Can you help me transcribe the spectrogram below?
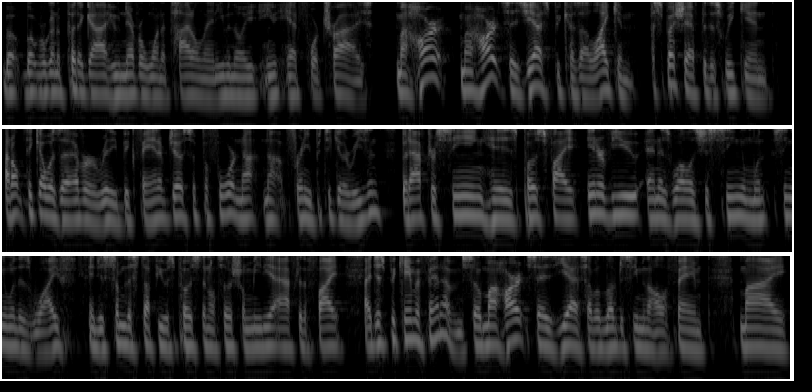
but but we're going to put a guy who never won a title in, even though he, he had four tries. My heart, my heart says yes because I like him, especially after this weekend. I don't think I was uh, ever a really big fan of Joseph before, not not for any particular reason, but after seeing his post fight interview and as well as just seeing him with, seeing him with his wife and just some of the stuff he was posting on social media after the fight, I just became a fan of him. So my heart says yes, I would love to see him in the Hall of Fame. My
